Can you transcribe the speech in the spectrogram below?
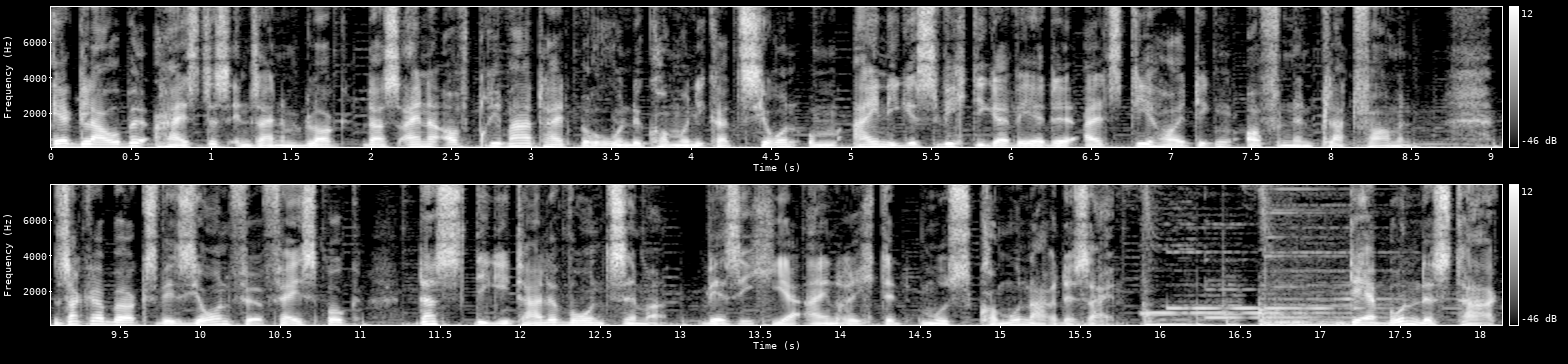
Er glaube, heißt es in seinem Blog, dass eine auf Privatheit beruhende Kommunikation um einiges wichtiger werde als die heutigen offenen Plattformen. Zuckerbergs Vision für Facebook, das digitale Wohnzimmer. Wer sich hier einrichtet, muss Kommunarde sein. Der Bundestag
